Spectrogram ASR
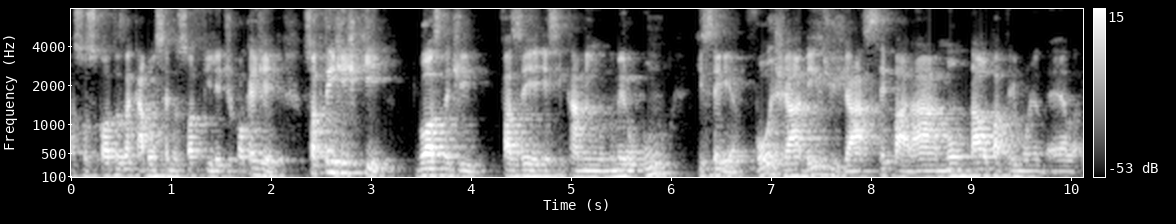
as suas cotas acabam sendo sua filha de qualquer jeito. Só que tem gente que gosta de fazer esse caminho número um, que seria vou já, desde já, separar, montar o patrimônio dela,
